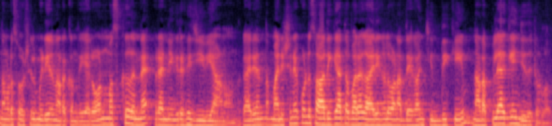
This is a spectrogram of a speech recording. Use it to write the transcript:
നമ്മുടെ സോഷ്യൽ മീഡിയയിൽ നടക്കുന്നത് എലോൺ മസ്ക് തന്നെ ഒരു അന്യഗ്രഹ ജീവിയാണോ എന്ന്. കാര്യം മനുഷ്യനെ കൊണ്ട് സാധിക്കാത്ത പല കാര്യങ്ങളുമാണ് അദ്ദേഹം ചിന്തിക്കുകയും നടപ്പിലാക്കുകയും ചെയ്തിട്ടുള്ളത്.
